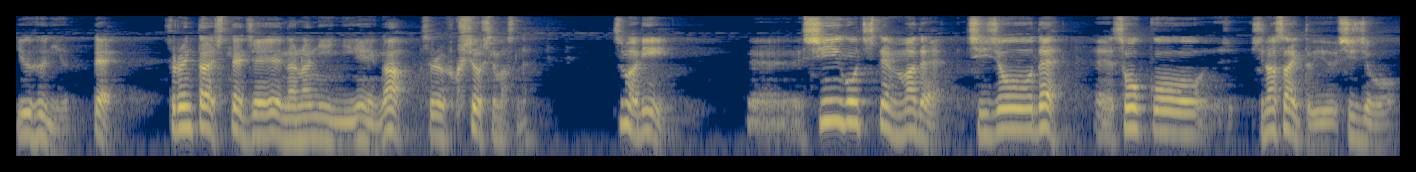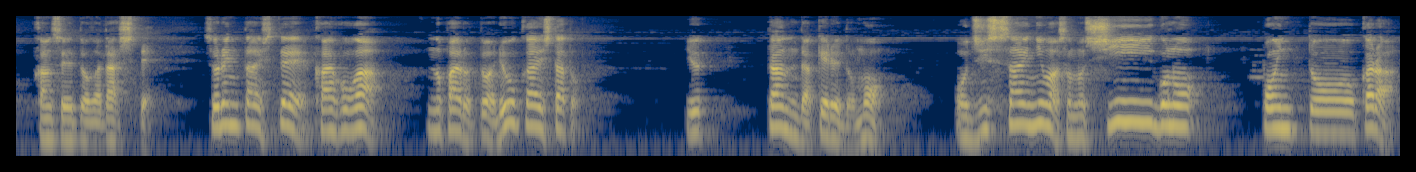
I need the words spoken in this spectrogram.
いうふうに言って、それに対して JA722A がそれを復唱してますね。つまり、C5 地点まで地上で、走行しなさいという指示を管制塔が出して、それに対して海保が、のパイロットは了解したと言ったんだけれども、実際にはその C5 のポイントから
